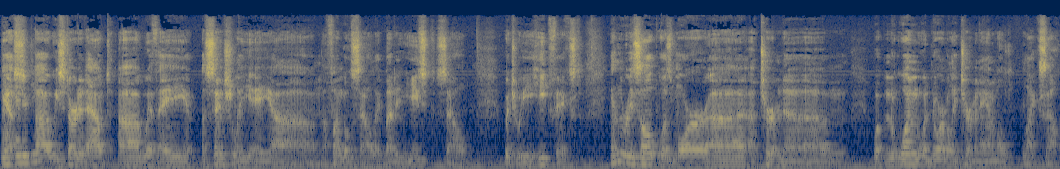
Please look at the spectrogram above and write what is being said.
uh, Yes, energy? uh, we started out uh, with a essentially a, uh, a fungal cell, a budding yeast cell, which we heat fixed, and the result was more uh, termed um, what one would normally term an animal-like cell.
